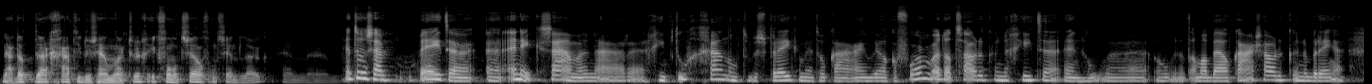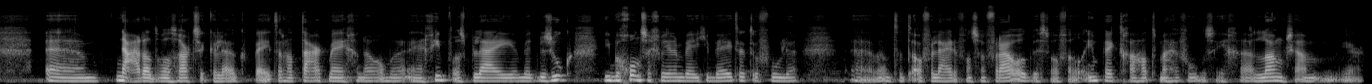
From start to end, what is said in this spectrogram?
Nou, dat, daar gaat hij dus helemaal naar terug. Ik vond het zelf ontzettend leuk. En, uh... en toen zijn Peter uh, en ik samen naar uh, Giep toegegaan om te bespreken met elkaar in welke vorm we dat zouden kunnen gieten en hoe we, hoe we dat allemaal bij elkaar zouden kunnen brengen. Um, nou, dat was hartstikke leuk. Peter had taart meegenomen en Giep was blij met bezoek. Die begon zich weer een beetje beter te voelen. Uh, want het overlijden van zijn vrouw had best wel veel impact gehad, maar hij voelde zich langzaam weer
